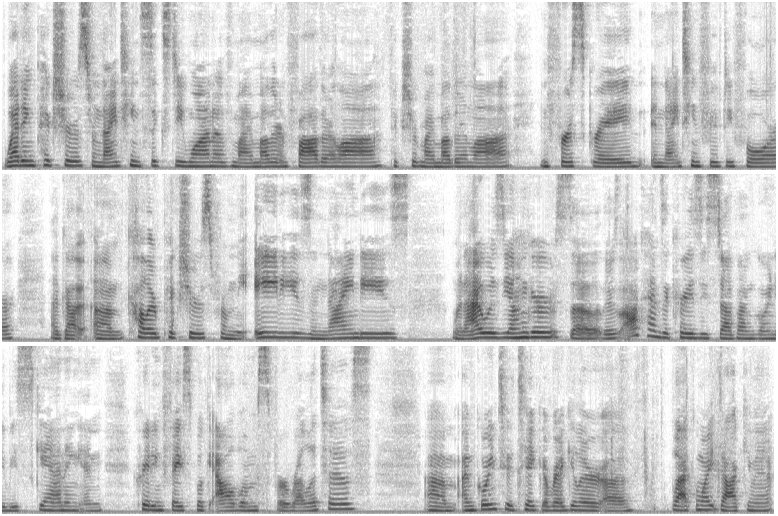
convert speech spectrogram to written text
wedding pictures from 1961 of my mother and father-in-law, picture of my mother-in-law in first grade in 1954. I've got um, color pictures from the 80s and 90s when I was younger. So there's all kinds of crazy stuff I'm going to be scanning and creating Facebook albums for relatives. Um, I'm going to take a regular uh, black and white document.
